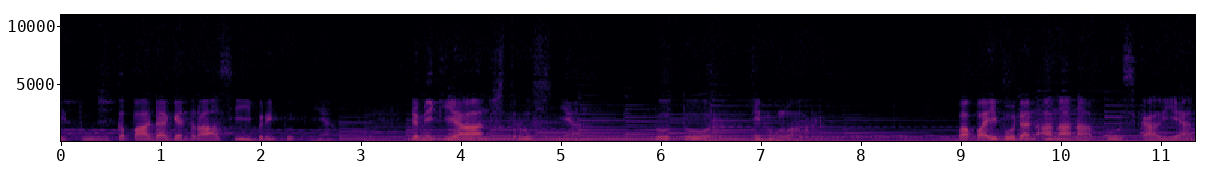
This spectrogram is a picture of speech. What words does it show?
itu kepada generasi berikutnya. Demikian seterusnya tutur tinular. Bapak, Ibu, dan anak-anakku sekalian,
